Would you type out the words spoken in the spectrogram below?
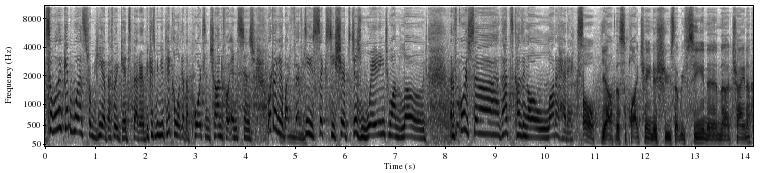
So will it get worse from here before it gets better? Because when you take a look at the ports in China, for instance, we're talking about 50, 60 ships just waiting to unload. And of course, uh, that's causing a lot of headaches. Oh, yeah, the supply chain issues that we've seen in uh, China,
